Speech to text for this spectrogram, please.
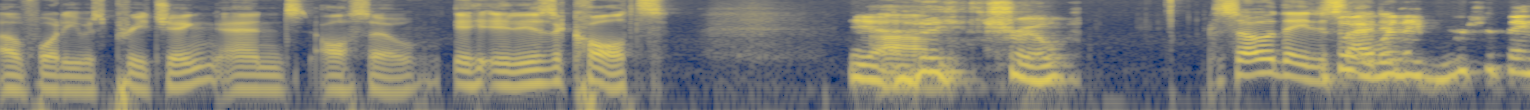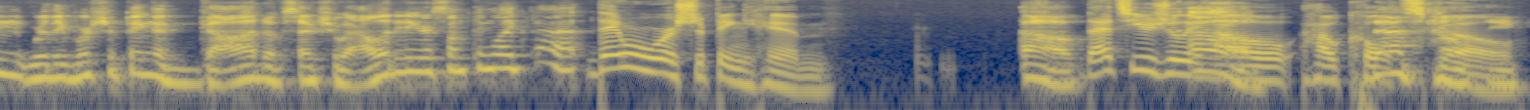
of what he was preaching, and also it, it is a cult. yeah, um, true. So they So were they worshiping? Were they worshiping a god of sexuality or something like that? they were worshiping him. Oh, That's usually Oh, how how cults go. healthy.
